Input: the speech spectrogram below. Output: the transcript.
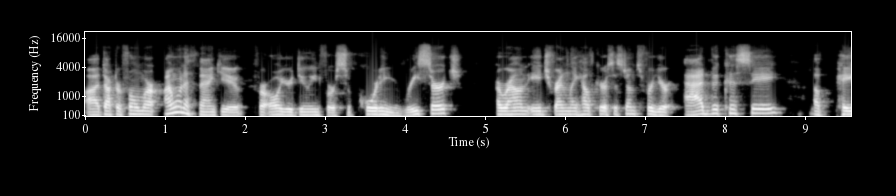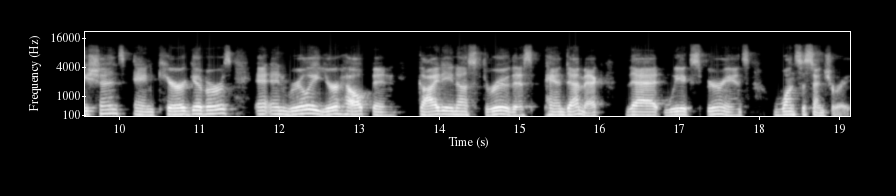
Uh, Dr. Fulmer, I want to thank you for all you're doing for supporting research around age friendly healthcare systems, for your advocacy of patients and caregivers, and, and really your help in guiding us through this pandemic that we experience once a century.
